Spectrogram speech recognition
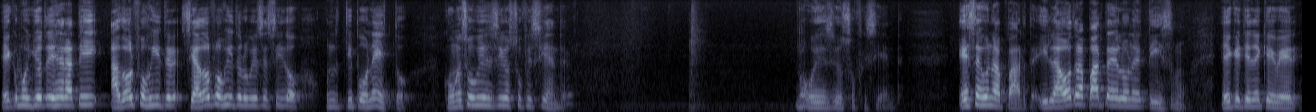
Es como yo te dijera a ti, Adolfo Hitler, si Adolfo Hitler hubiese sido un tipo honesto, con eso hubiese sido suficiente. No hubiese sido suficiente. Esa es una parte. Y la otra parte del honestismo es que tiene que ver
